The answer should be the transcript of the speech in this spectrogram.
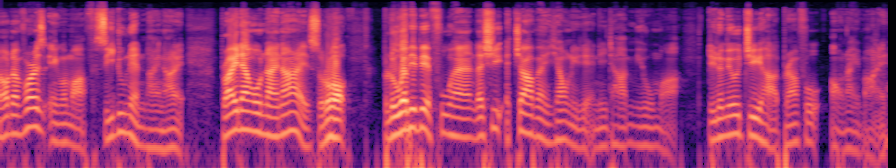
Northern Forest အိမ်ဝင်မှာ0-2နဲ့နိုင်တာတယ်။ Brighton ကိုနိုင်တာတယ်ဆိုတော့ဘလို့ပဲဖြစ်ဖြစ် Fulham လက်ရှိအကြမ်းဖက်ရောက်နေတဲ့အနေအထားမျိုးမှာ ဒီလိုမျိုးကြည့်ဟာ Brentford အောင်နိုင်ပါတယ်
